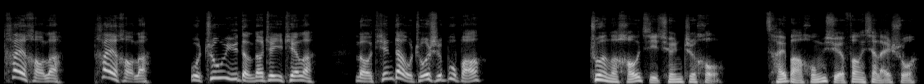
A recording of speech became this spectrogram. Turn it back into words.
太好了，太好了，我终于等到这一天了，老天待我着实不薄。”转了好几圈之后，才把红雪放下来说：“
